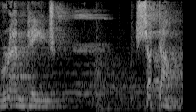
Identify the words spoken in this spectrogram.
Rampage. Shut down.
